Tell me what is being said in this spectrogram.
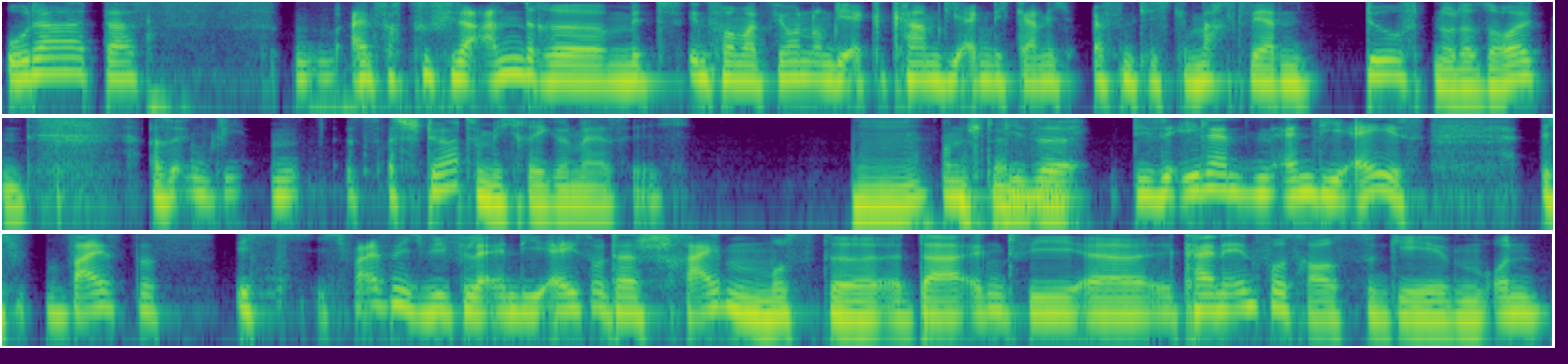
oder dass einfach zu viele andere mit Informationen um die Ecke kamen, die eigentlich gar nicht öffentlich gemacht werden dürften oder sollten? Also irgendwie, es, es störte mich regelmäßig. Mhm, Und diese, diese elenden NDAs. Ich weiß, dass ich, ich weiß nicht, wie viele NDAs unterschreiben musste, da irgendwie äh, keine Infos rauszugeben. Und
